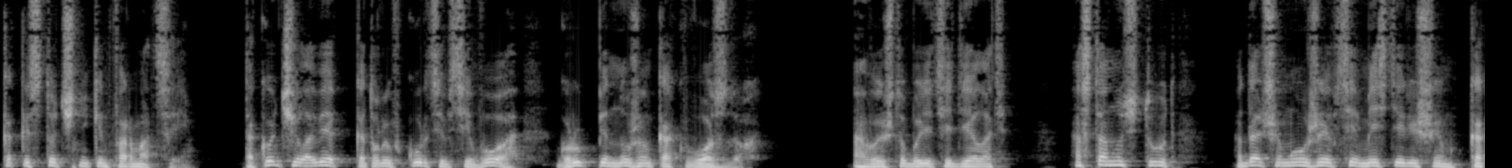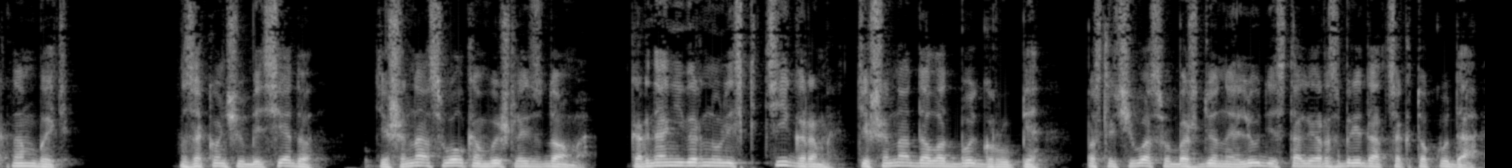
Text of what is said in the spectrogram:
как источник информации. Такой человек, который в курсе всего, группе нужен как воздух. «А вы что будете делать?» «Останусь тут, а дальше мы уже все вместе решим, как нам быть». Закончив беседу, Тишина с Волком вышли из дома. Когда они вернулись к «Тиграм», Тишина дал отбой группе, после чего освобожденные люди стали разбредаться кто куда.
